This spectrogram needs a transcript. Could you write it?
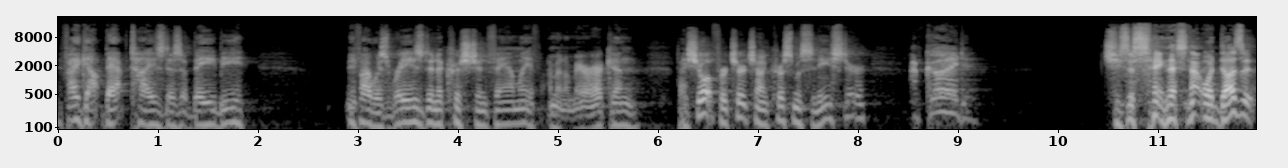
if I got baptized as a baby, if I was raised in a Christian family, if I'm an American, if I show up for church on Christmas and Easter, I'm good. Jesus saying that's not what does it.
